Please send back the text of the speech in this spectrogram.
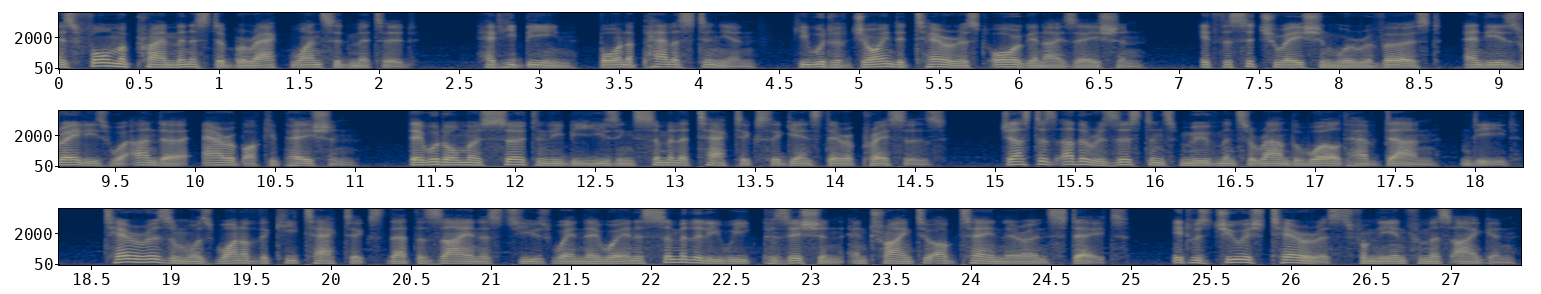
As former Prime Minister Barak once admitted, had he been born a Palestinian, he would have joined a terrorist organization. If the situation were reversed and the Israelis were under Arab occupation, they would almost certainly be using similar tactics against their oppressors, just as other resistance movements around the world have done, indeed. Terrorism was one of the key tactics that the Zionists used when they were in a similarly weak position and trying to obtain their own state. It was Jewish terrorists from the infamous Irgun,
